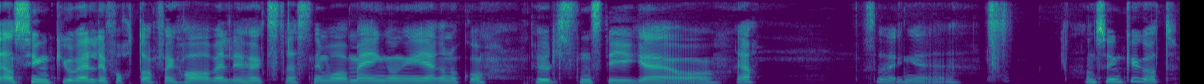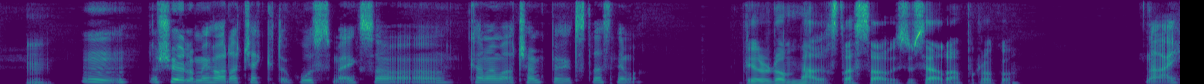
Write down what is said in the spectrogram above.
Den synker jo veldig fort, da, for jeg har veldig høyt stressnivå med en gang jeg gjør noe. Pulsen stiger, og ja. Så jeg eh, Han synker godt. Mm. Mm. Og selv om jeg har det kjekt og koser meg, så kan det være kjempehøyt stressnivå. Blir du da mer stressa hvis du ser det på klokka? Nei.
